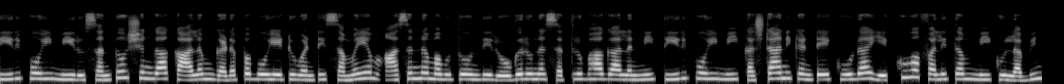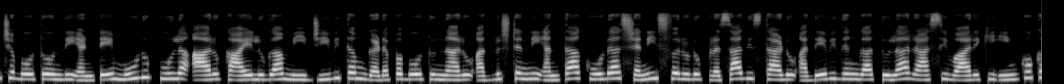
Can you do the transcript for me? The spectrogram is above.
తీరిపోయి మీరు సంతోషంగా కాలం గడపబోయేటువంటి సమయం ఆసన్నమవుతోంది. రోగరుణ శత్రుభాగాలన్నీ తీరిపోయి మీ కష్టానికంటే కూడా ఎక్కువ ఫలితం మీకు లభించబోతోంది అంటే మూడు పూల ఆరు కాయలుగా మీ జీవితం గడపబోతున్నారు. అదృష్టాన్ని అంతా కూడా శనీశ్వరుడు ప్రసాదిస్తాడు. అదేవిధంగా తులా రాశి వారికి ఇంకొక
